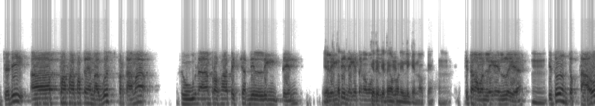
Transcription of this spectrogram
Jadi eh, profil foto yang bagus, pertama kegunaan profile picture di LinkedIn. Di Ya, kita, LinkedIn ya kita ngomong kita, di kita LinkedIn. ngomong di LinkedIn, oke. Hmm. Kita ngomong di LinkedIn dulu ya. Hmm. Itu untuk tahu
